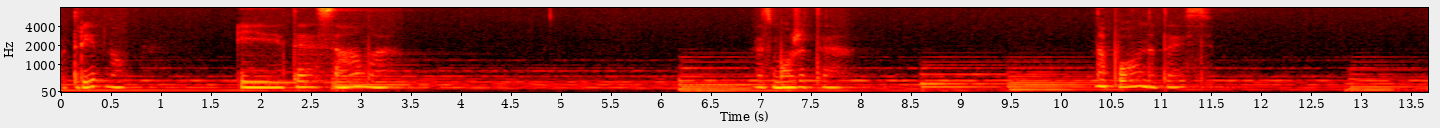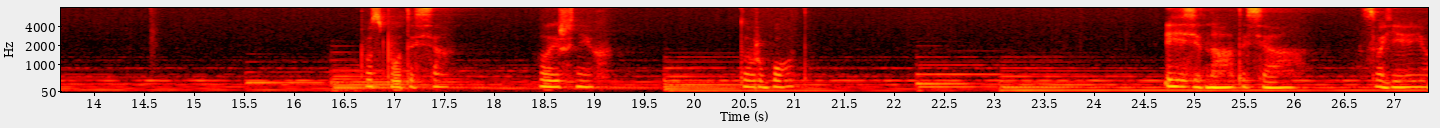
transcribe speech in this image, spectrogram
потрібно. І де саме ви зможете наповнитись. Позбутися лишніх турбот. І з'єднатися своєю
